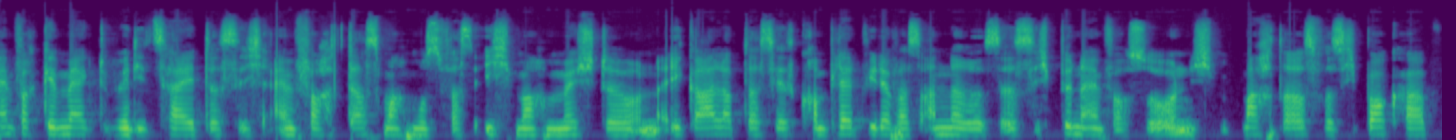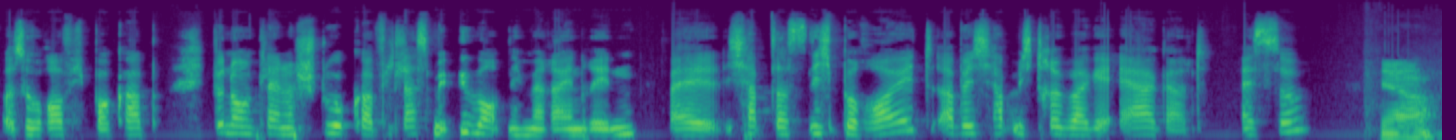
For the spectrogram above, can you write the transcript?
einfach gemerkt über die Zeit, dass ich einfach das machen muss, was ich machen möchte. Und egal, ob das jetzt komplett wieder was anderes ist, ich bin einfach so und ich mache das, was ich Bock habe, also worauf ich Bock habe. Ich bin auch ein kleiner Sturkopf, ich lasse mir überhaupt nicht mehr reinreden, weil ich habe das nicht bereut, aber ich habe mich darüber geärgert, weißt du? Ja.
